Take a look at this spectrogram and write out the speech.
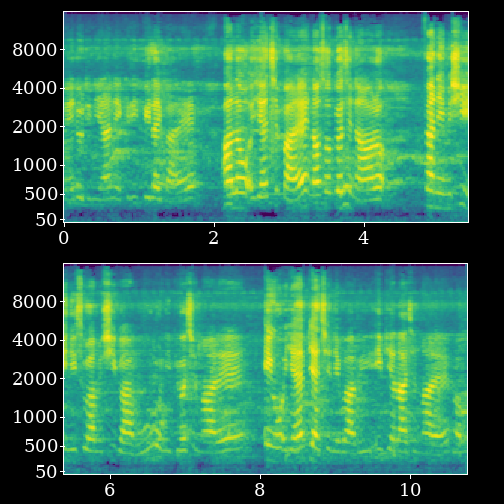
မယ်လို့ဒီနေရာနဲ့ကတိပေးလိုက်ပါတယ်အားလုံးအရန်ချစ်ပါတယ်နောက်ဆုံးပြောချင်တာကတော့ဖန်နေမရှိရင်ဒီဆိုတာမရှိပါဘူးလို့ညီပြောချင်ပါတယ်အိမ်ကိုအရန်ပြန်ချင်နေပါပြီအိမ်ပြန်လာချင်ပါတယ်ဟုတ်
